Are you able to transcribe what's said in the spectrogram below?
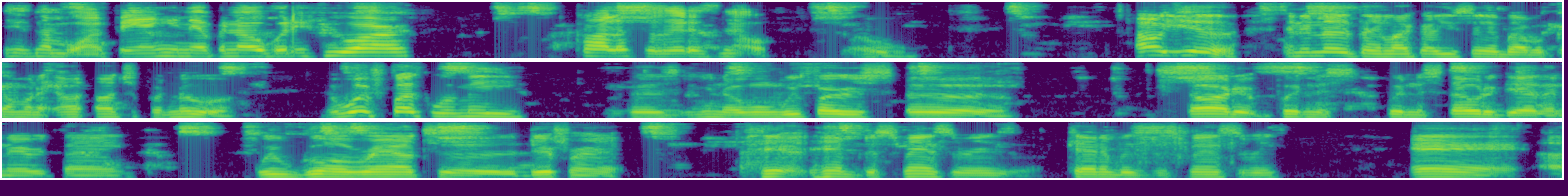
his number one fan. You never know. But if you are, call us to let us know. So, oh yeah, and another thing, like how you said about becoming an entrepreneur, what fuck with me because you know when we first uh started putting this putting the store together and everything, we were going around to different hemp dispensaries, cannabis dispensaries, and uh,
